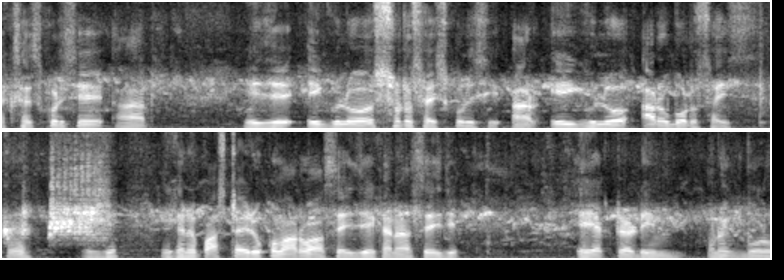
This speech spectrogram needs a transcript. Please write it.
এক সাইজ করেছি আর এই যে এইগুলো ছোট সাইজ করেছি। আর এইগুলো আরও বড় সাইজ হ্যাঁ এই যে এখানে পাঁচটা এরকম আরও আছে। এই যে এখানে আছে, এই যে এই একটা ডিম অনেক বড়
